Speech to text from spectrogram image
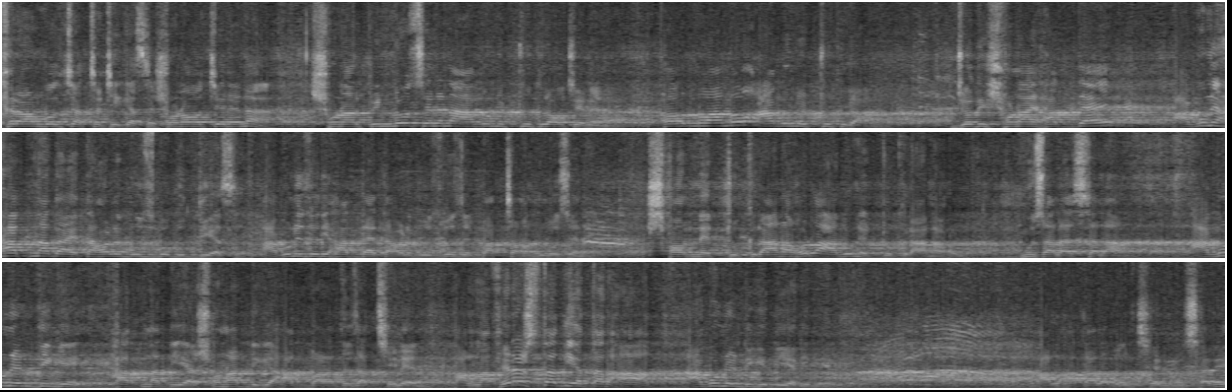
ফেরাউন বলছে আচ্ছা ঠিক আছে, সোনাও চেনে না, সোনার পিণ্ডও চেনে না, আগুনের টুকরাও চেনে না। স্বর্ণ আনো, আগুনের টুকরা আনো। যদি সোনায় হাত দেয়, আগুনে হাত না দেয়, তাহলে বুঝব বুদ্ধি আছে। আগুনে যদি হাত দেয়, তাহলে বুঝব যে বাচ্চা মানুষ বোঝে না। স্বর্ণের টুকরা আনা হলো, আগুনের টুকরা আনা হলো। মুসা আলাহিসাল্লাম আগুনের দিকে হাত না দিয়া সোনার দিকে হাত বাড়াতে যাচ্ছিলেন। আল্লাহ ফেরেস্তা দিয়ে তার হাত আগুনের দিকে দিয়ে দিলেন। আল্লাহ তালা বলছেন মুসারে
